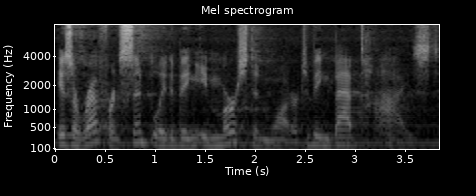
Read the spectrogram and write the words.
is a reference simply to being immersed in water, to being baptized.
